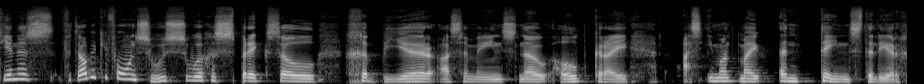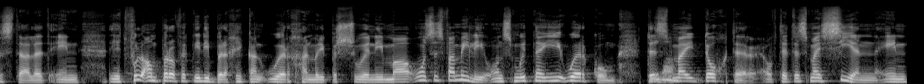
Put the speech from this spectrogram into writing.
Tenus, vertel 'n bietjie vir ons hoe so 'n gesprek sal gebeur as 'n mens nou hulp kry as iemand my intens teleurgestel het en dit voel amper of ek nie die bruggie kan oorgaan met die persoon nie, maar ons is familie, ons moet nou hier oorkom. Dis ja. my dogter of dit is my seun en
